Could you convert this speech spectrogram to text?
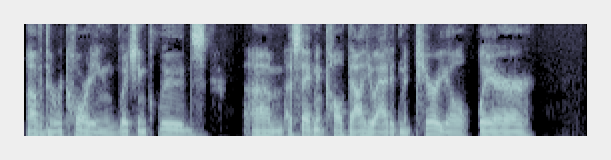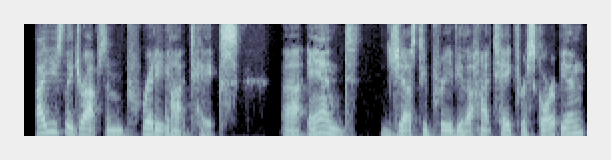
of the recording, which includes um, a segment called value added material where I usually drop some pretty hot takes. Uh, and just to preview the hot take for Scorpion,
